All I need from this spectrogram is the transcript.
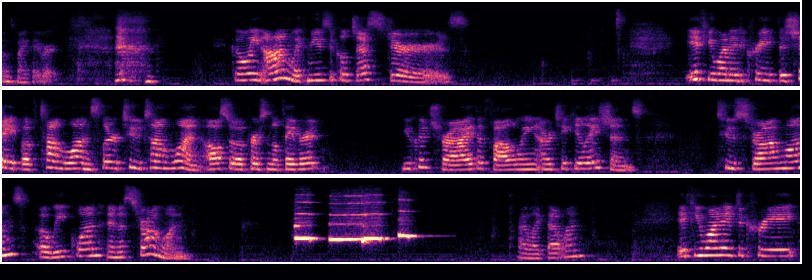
That one's my favorite. Going on with musical gestures. If you wanted to create the shape of tongue one, slur two, tongue one, also a personal favorite, you could try the following articulations two strong ones, a weak one, and a strong one. I like that one. If you wanted to create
